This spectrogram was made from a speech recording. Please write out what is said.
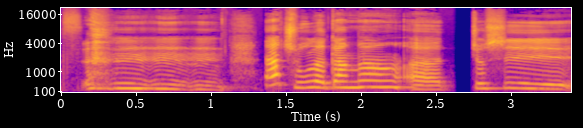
子。嗯嗯嗯。那除了刚刚呃，就是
